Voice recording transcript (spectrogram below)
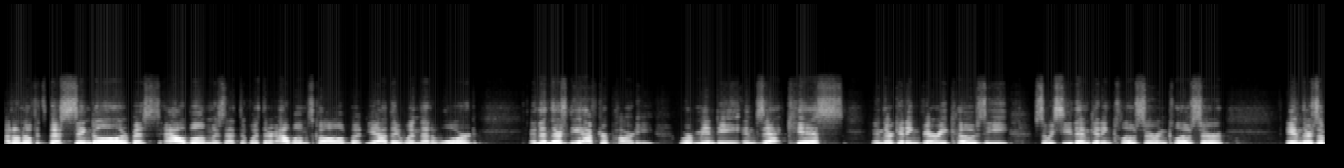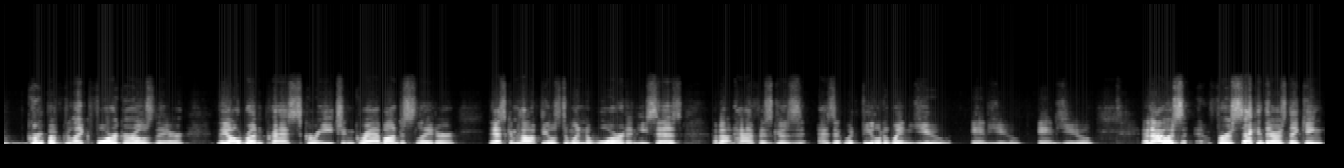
I don't know if it's best single or best album. Is that the, what their album's called? But yeah, they win that award. And then there's the after party where Mindy and Zach kiss, and they're getting very cozy. So we see them getting closer and closer. And there's a group of like four girls there. They all run past Screech and grab onto Slater. They ask him how it feels to win an award, and he says about half as good as it would feel to win you and you and you. And I was, for a second there, I was thinking,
